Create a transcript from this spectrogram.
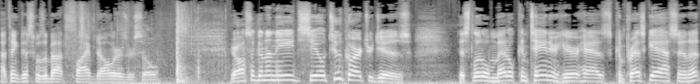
I think this was about $5 or so. You're also going to need CO2 cartridges. This little metal container here has compressed gas in it.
